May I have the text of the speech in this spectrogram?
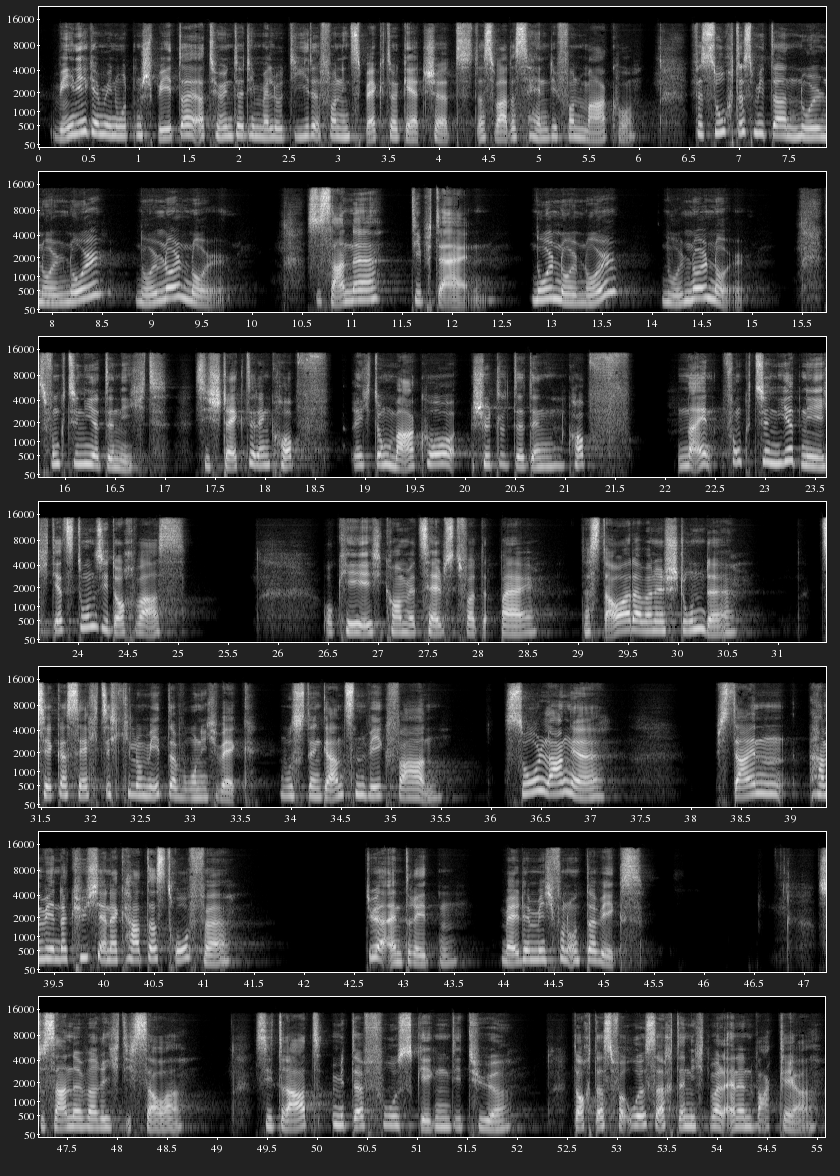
Wenige Minuten später ertönte die Melodie von Inspector Gadget. Das war das Handy von Marco. Versucht es mit der 000 000. Susanne tippte ein 000 000. Es funktionierte nicht. Sie steckte den Kopf Richtung Marco, schüttelte den Kopf. Nein, funktioniert nicht. Jetzt tun Sie doch was. Okay, ich komme jetzt selbst vorbei. Das dauert aber eine Stunde. Circa 60 Kilometer wohne ich weg. Muss den ganzen Weg fahren. So lange. Bis dahin haben wir in der Küche eine Katastrophe. Tür eintreten. Melde mich von unterwegs. Susanne war richtig sauer. Sie trat mit der Fuß gegen die Tür. Doch das verursachte nicht mal einen Wackler.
